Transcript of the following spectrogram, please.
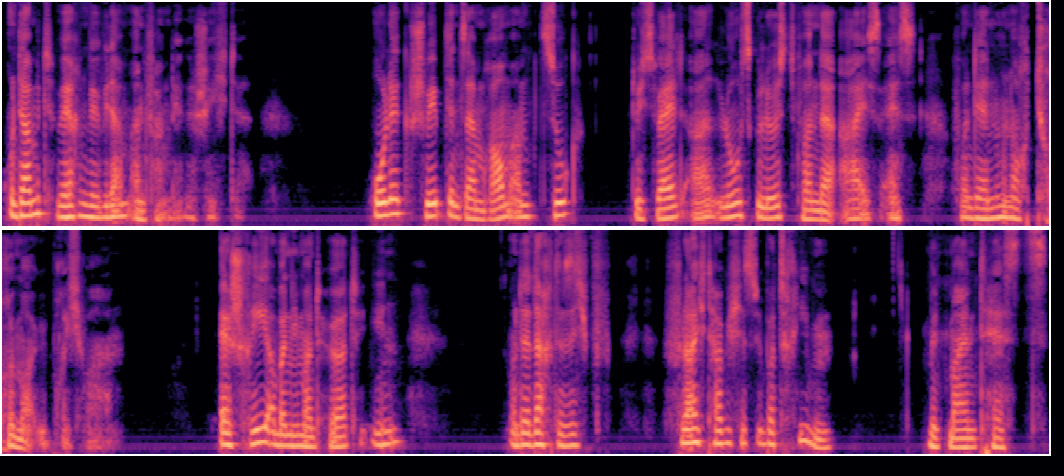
Und damit wären wir wieder am Anfang der Geschichte. Oleg schwebt in seinem Raumanzug durchs Weltall, losgelöst von der ISS, von der nur noch Trümmer übrig waren. Er schrie, aber niemand hörte ihn, und er dachte sich, vielleicht habe ich es übertrieben mit meinen Tests.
